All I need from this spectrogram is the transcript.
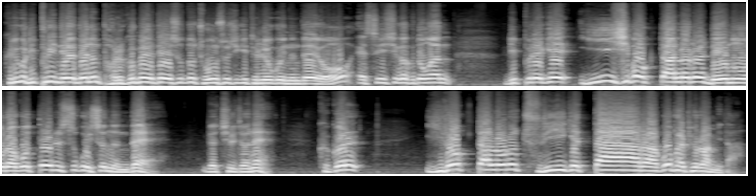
그리고 리플이 내야 되는 벌금에 대해서도 좋은 소식이 들려오고 있는데요. SEC가 그동안 리플에게 20억 달러를 내놓으라고 떼를 쓰고 있었는데 며칠 전에 그걸 1억 달러로 줄이겠다라고 발표를 합니다.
